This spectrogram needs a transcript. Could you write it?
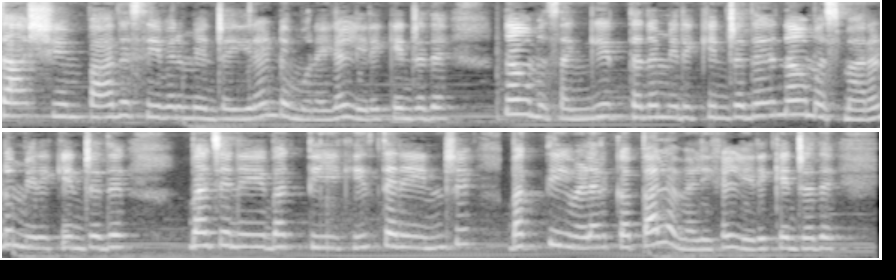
தாஷ்யம் பாதசீவனம் என்ற இரண்டு முறைகள் இருக்கின்றது. நாம சங்கீர்த்தனம் இருக்கின்றது நாம ஸ்மரணம் இருக்கின்றது. பஜனை பக்தி கீர்த்தனை என்று பக்தி வளர்க்க பல வழிகள் இருக்கின்றது.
